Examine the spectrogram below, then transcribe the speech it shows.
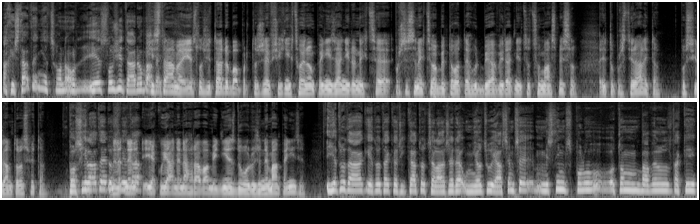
a chystáte něco, no, je složitá doba. Chystáme, je složitá doba, protože všichni chcou jenom peníze a nikdo nechce, prostě se nechce obětovat té hudbě a vydat něco, co má smysl. Je to prostě realita. Posílám to do světa. Posíláte do Ne, světa? ne, jako já nenahrávám jedině z důvodu, že nemám peníze. Je to tak, je to tak, říká to celá řada umělců. Já jsem se, myslím, spolu o tom bavil taky,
